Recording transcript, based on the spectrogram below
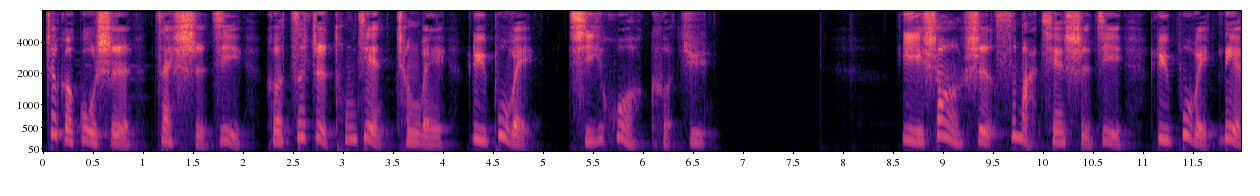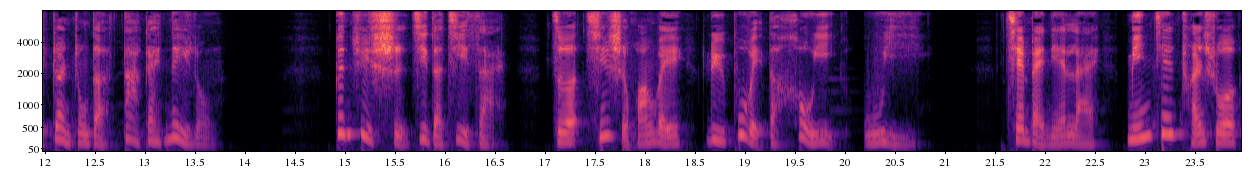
这个故事在《史记》和《资治通鉴》称为“吕不韦奇货可居”。以上是司马迁《史记·吕不韦列传》中的大概内容。根据《史记》的记载，则秦始皇为吕不韦的后裔无疑。千百年来，民间传说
